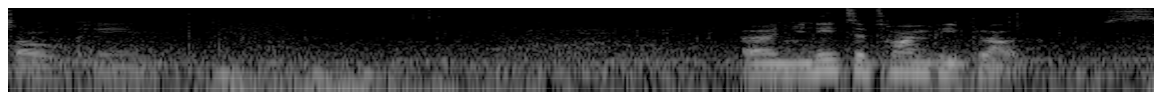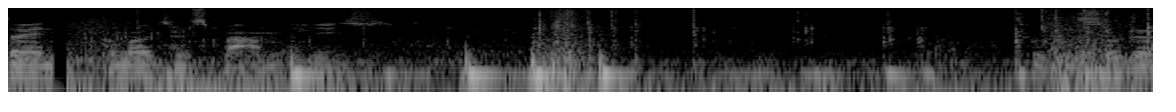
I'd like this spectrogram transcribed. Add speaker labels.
Speaker 1: so clean. And you need to time people out saying promoting spam, please. Talking so dead,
